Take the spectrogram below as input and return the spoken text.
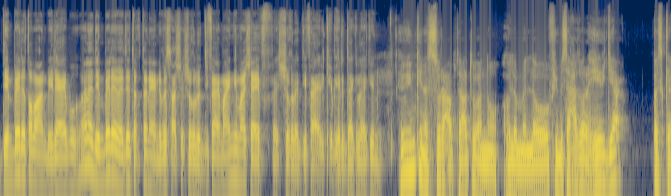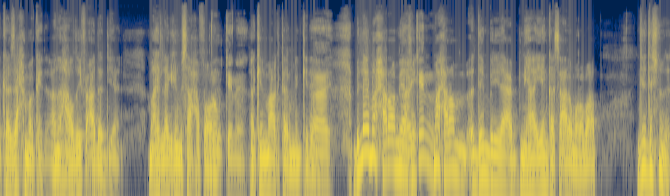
ديمبيلي طبعا بيلعبه. أنا ديمبيلي بديت أقتنع إنه بس عشان شغله الدفاعي مع إني ما شايف الشغل الدفاعي الكبير ده لكن هو يمكن السرعة بتاعته إنه هو لما لو في مساحة ورا هيرجع بس كزحمة كده. أنا هضيف عدد يعني. ما هتلاقي في مساحة فاضية. ممكن. لكن ما أكثر من كده. آي. بالله ما حرام يا أخي. ما حرام ديمبلي لاعب نهائيا كأس عالم ورا بعض. ده, ده شنو ده؟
